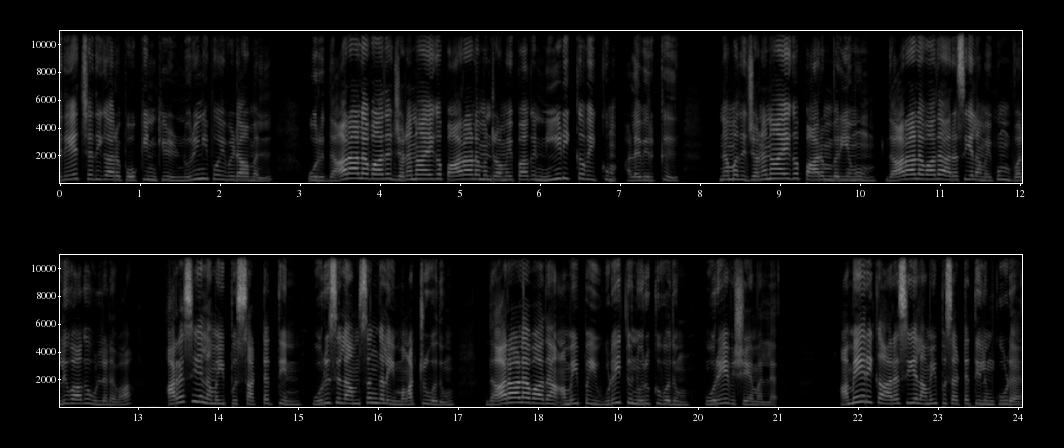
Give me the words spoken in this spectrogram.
எதேச்சதிகார போக்கின் கீழ் நொறுங்கி போய் விடாமல் ஒரு தாராளவாத ஜனநாயக பாராளுமன்ற அமைப்பாக நீடிக்க வைக்கும் அளவிற்கு நமது ஜனநாயக பாரம்பரியமும் தாராளவாத அரசியல் அமைப்பும் வலுவாக உள்ளனவா? அரசியலமைப்பு சட்டத்தின் ஒரு சில அம்சங்களை மாற்றுவதும் தாராளவாத அமைப்பை உடைத்து நொறுக்குவதும் ஒரே விஷயமல்ல. அமெரிக்க அரசியல் அமைப்பு சட்டத்திலும் கூட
